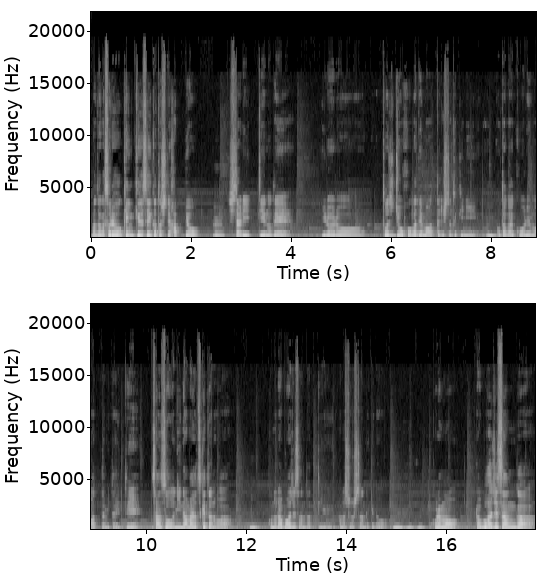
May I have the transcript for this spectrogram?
まあだからそれを研究成果として発表うん。したりっていうので、いろいろ当時情報が出回ったりした時に、うんお互い交流もあったみたいで、酸素に名前を付けたのは、うんこのラボアジェさんだっていう話をしたんだけど、うんうんこれも、ラボアジェさんが、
